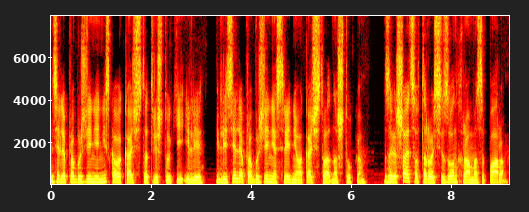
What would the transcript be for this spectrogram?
Зелье пробуждения низкого качества 3 штуки или, или зелье пробуждения среднего качества 1 штука. Завершается второй сезон храма Зепара.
